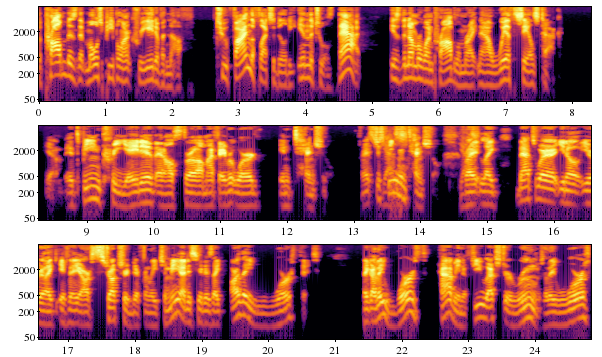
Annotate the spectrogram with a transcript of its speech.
The problem is that most people aren't creative enough to find the flexibility in the tools. That is the number one problem right now with sales tech. Yeah, it's being creative, and I'll throw out my favorite word: intentional. Right? It's just being intentional, Yes. right? Like that's where you know you're like, if they are structured differently. To me, I just see it as like, are they worth it? Like, are they worth having a few extra rooms? Are they worth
